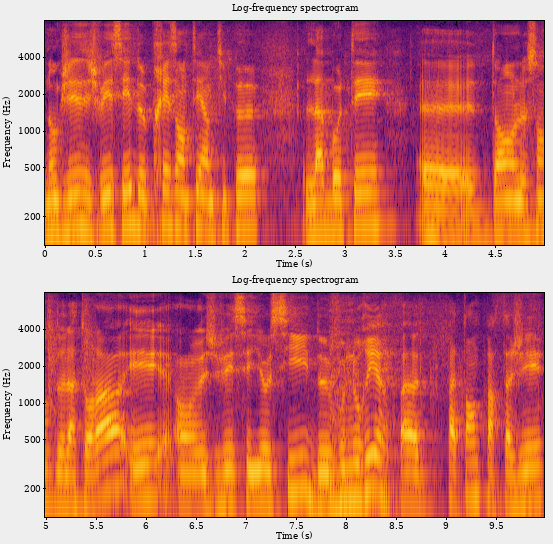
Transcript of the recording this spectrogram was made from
Donc je vais essayer de présenter un petit peu la beauté dans le sens de la Torah, et je vais essayer aussi de vous nourrir, pas, pas tant de partager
